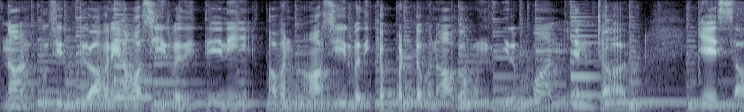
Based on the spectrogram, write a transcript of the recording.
நான் புசித்து அவனை ஆசீர்வதித்தேனே. அவன் ஆசீர்வதிக்கப்பட்டவனாகவும் இருப்பான் என்றார். ஏசா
